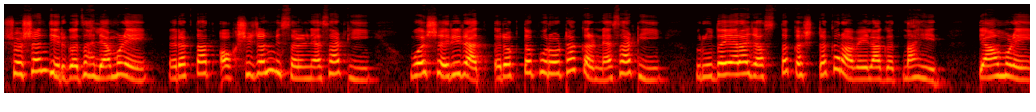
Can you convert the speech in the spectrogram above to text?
श्वसन दीर्घ झाल्यामुळे रक्तात ऑक्सिजन मिसळण्यासाठी व शरीरात रक्तपुरवठा करण्यासाठी हृदयाला जास्त कष्ट करावे लागत नाहीत. त्यामुळे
